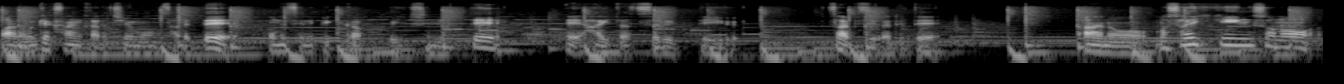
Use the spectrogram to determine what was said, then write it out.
あのお客さんから注文されてお店にピックアップしに行ってえー、配達するっていうサービスが出て、あの、まあ、最近その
